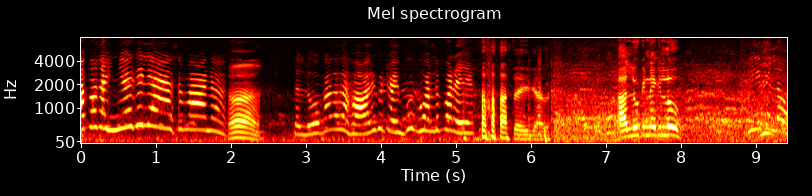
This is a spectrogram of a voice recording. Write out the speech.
ਆਪਾਂ ਤਾਂ ਇੰਨੇ ਕੀ ਲਿਆਇਆ ਸਮਾਨ। ਹਾਂ। ਤੇ ਲੋਕਾਂ ਦਾ ਤਾਂ ਹਾਲ ਹੀ ਕੋਈ ਟੈਂਪੂ ਫੁੱਲ ਭਰੇ ਆ ਸਹੀ ਗੱਲ। ਆਲੂ ਕਿੰਨੇ ਕਿਲੋ? 20 ਕਿਲੋ।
